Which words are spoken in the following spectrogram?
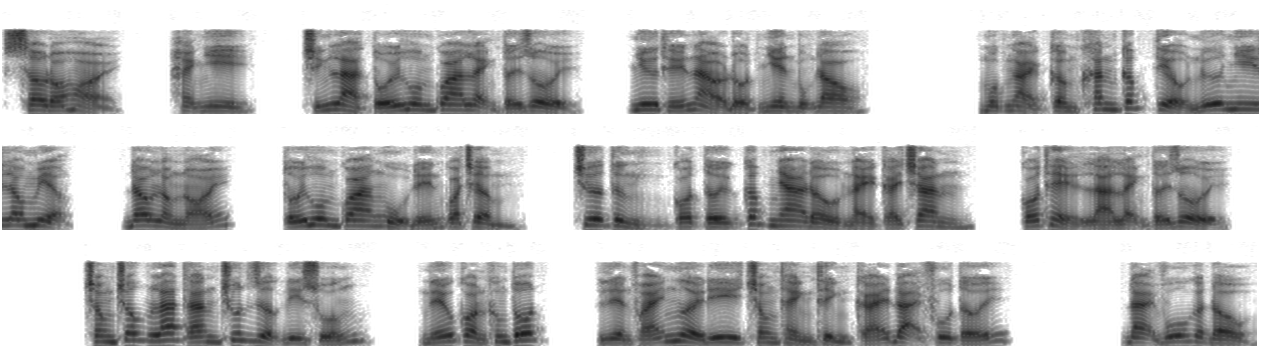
sau đó hỏi, hạnh nhi, chính là tối hôm qua lệnh tới rồi, như thế nào đột nhiên bụng đau. Một ngải cầm khăn cấp tiểu nữ nhi lau miệng, đau lòng nói, tối hôm qua ngủ đến quá trầm, chưa từng có tới cấp nha đầu này cái chăn, có thể là lạnh tới rồi. Trong chốc lát ăn chút dược đi xuống, nếu còn không tốt, liền phái người đi trong thành thỉnh cái đại phu tới. Đại vũ gật đầu,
